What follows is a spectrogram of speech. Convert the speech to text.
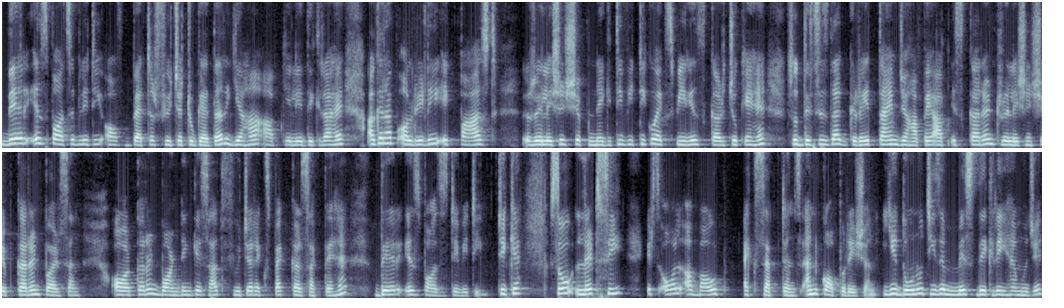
there is possibility of better future together यहाँ आपके लिए दिख रहा है। अगर आप ऑलरेडी एक पास्ट रिलेशनशिप नेगेटिविटी को एक्सपीरियंस कर चुके हैं so this is the great time जहाँ पे आप इस करंट रिलेशनशिप करंट पर्सन और करंट बॉन्डिंग के साथ फ्यूचर एक्सपेक्ट कर सकते हैं। देर इज़ पॉजिटिविटी ठीक है? So let's see it's all about acceptance and cooperation ये दोनों चीज़ें मिस दिख रही हैं मुझे।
